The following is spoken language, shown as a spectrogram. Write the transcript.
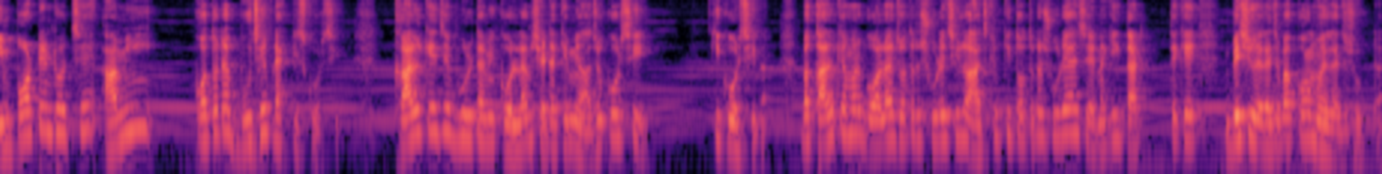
ইম্পর্টেন্ট হচ্ছে আমি কতটা বুঝে প্র্যাকটিস করছি। কালকে যে ভুলটা আমি করলাম সেটাকে আমি আজও করছি? কি করছি না? বা কালকে আমার গলা যতটা সুরে ছিল আজকেও কি ততটা সুরে আছে? নাকি তার থেকে বেশি হয়ে গেছে বা কম হয়ে গেছে সুরটা?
